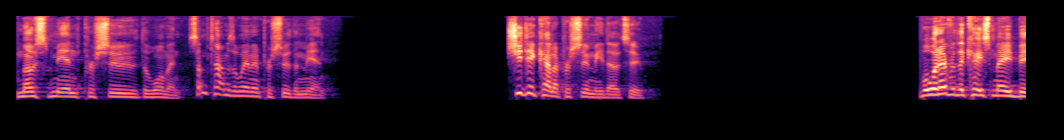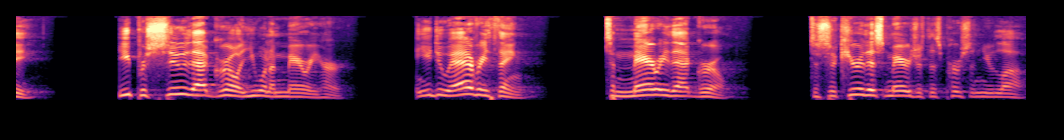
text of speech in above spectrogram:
Most men pursue the woman. Sometimes the women pursue the men. She did kind of pursue me, though, too. But whatever the case may be, you pursue that girl, you want to marry her. And you do everything to marry that girl, to secure this marriage with this person you love,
